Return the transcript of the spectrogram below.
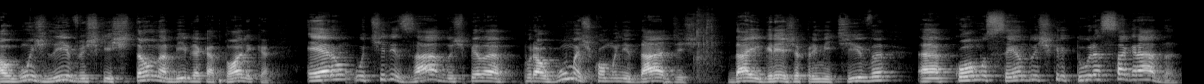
alguns livros que estão na Bíblia Católica eram utilizados pela, por algumas comunidades da igreja primitiva uh, como sendo escritura sagrada.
